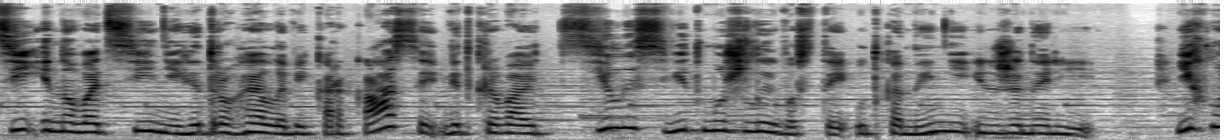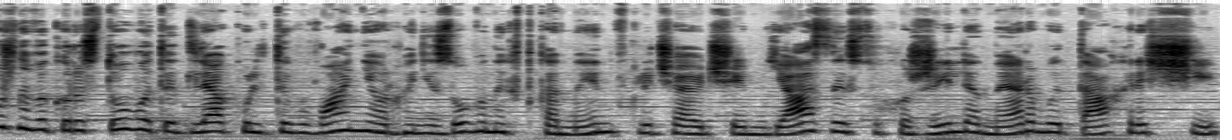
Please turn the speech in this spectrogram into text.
Ці інноваційні гідрогелеві каркаси відкривають цілий світ можливостей у тканинній інженерії. Їх можна використовувати для культивування організованих тканин, включаючи м'язи, сухожилля, нерви та хрящі.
